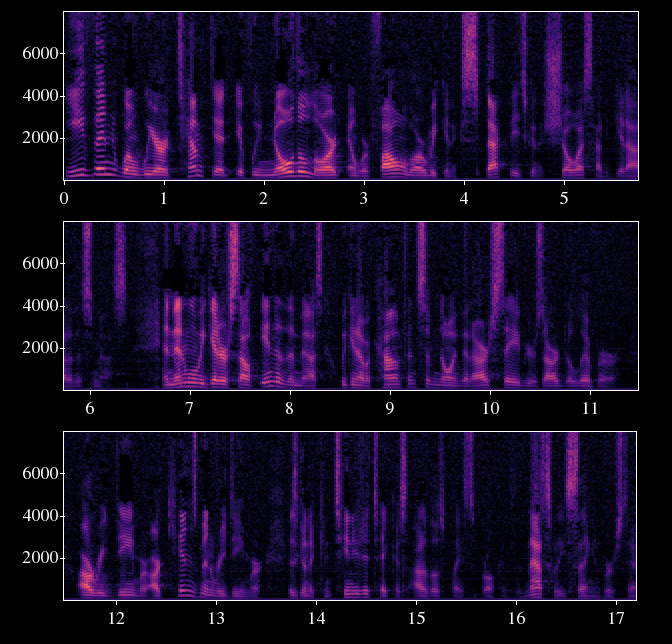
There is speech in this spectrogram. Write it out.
even when we are tempted, if we know the Lord and we're following the Lord, we can expect that He's going to show us how to get out of this mess. And then when we get ourselves into the mess, we can have a confidence of knowing that our Savior is our deliverer, our Redeemer, our kinsman Redeemer is going to continue to take us out of those places of brokenness. And that's what He's saying in verse 10.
